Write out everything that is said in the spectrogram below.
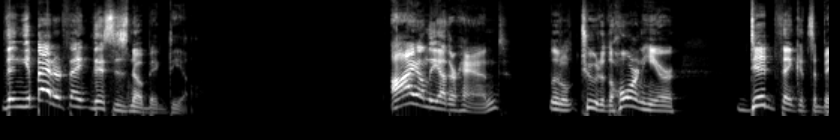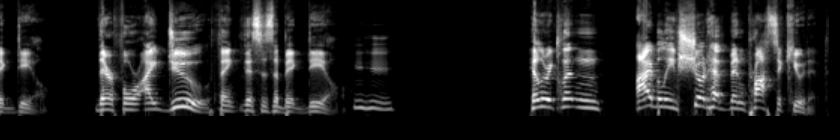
then you better think this is no big deal. I, on the other hand, little two to the horn here, did think it's a big deal. Therefore, I do think this is a big deal. Mm-hmm. Hillary Clinton, I believe, should have been prosecuted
